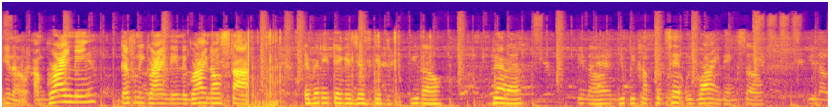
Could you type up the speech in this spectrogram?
you know, I'm grinding, definitely grinding. The grind don't stop. If anything, it just gets you know better. You know, and you become content with grinding. So you know,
